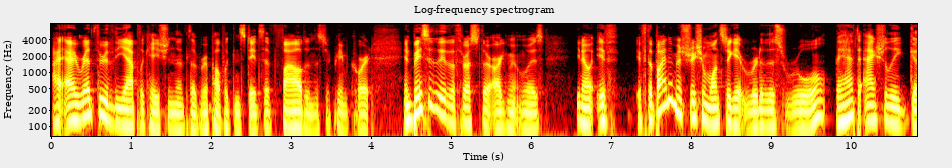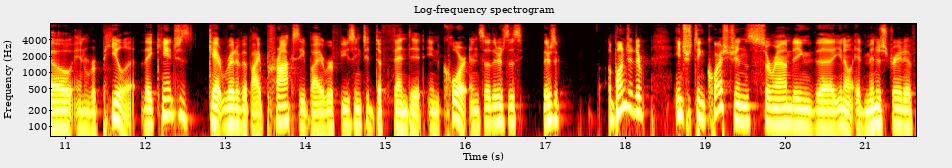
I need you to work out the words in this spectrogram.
I, I, read through the application that the Republican states have filed in the Supreme Court, and basically the thrust of their argument was, you know, if if the Biden administration wants to get rid of this rule, they have to actually go and repeal it. They can't just get rid of it by proxy by refusing to defend it in court. And so there's this there's a a bunch of interesting questions surrounding the you know administrative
